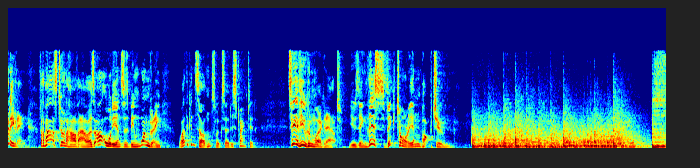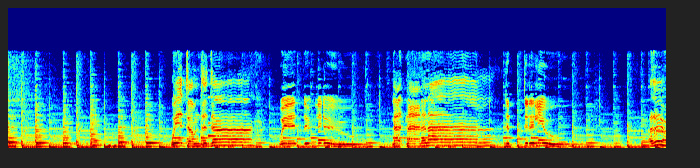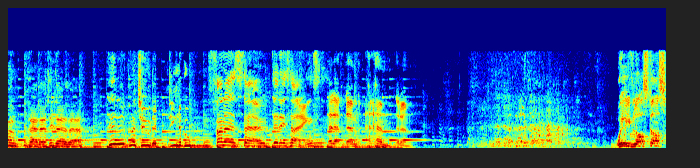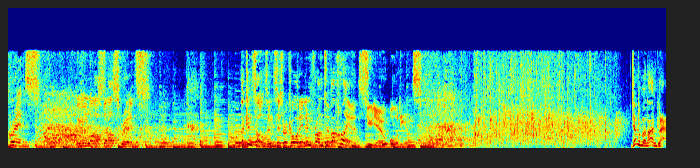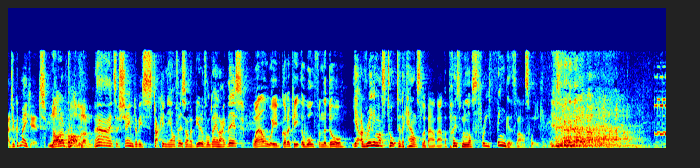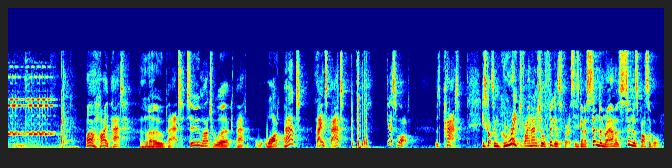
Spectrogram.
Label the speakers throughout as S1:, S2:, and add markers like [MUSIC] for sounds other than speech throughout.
S1: Good evening. For the past two and a half hours, our audience has been wondering why the consultants look so distracted. See if you can work it out using this Victorian pop tune.
S2: We're dum da da.
S3: We're doodly doo.
S2: Na na na na.
S3: Diddly doo.
S2: Fun as though diddy things. [LAUGHS] We've lost our scripts. We've lost our scripts. The Consultants is recorded in front of a hired studio audience.
S1: Gentlemen, I'm glad you could make it.
S2: Not a problem.
S1: Ah, it's a shame to be stuck in the office on a beautiful day like this.
S3: Well, we've got to keep the wolf from the door.
S2: Yeah, I really must talk to the council about that. The postman lost three fingers last week.
S1: Oh, [LAUGHS] hi, Pat. Hello, Pat. Too much work, Pat. What, Pat? Thanks, Pat. Guess what? It was Pat. He's got some great financial figures for us. He's going to send them round as soon as possible.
